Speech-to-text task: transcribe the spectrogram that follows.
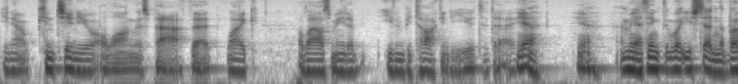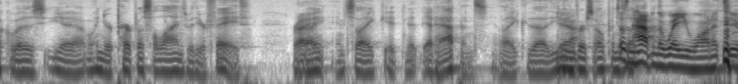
you know, continue along this path that like allows me to even be talking to you today. Yeah. Yeah. I mean, I think what you said in the book was, yeah, when your purpose aligns with your faith, Right. right? It's like it, it, it happens. Like the, the Yeah. universe It opens doesn't up. happen the way you want it to,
